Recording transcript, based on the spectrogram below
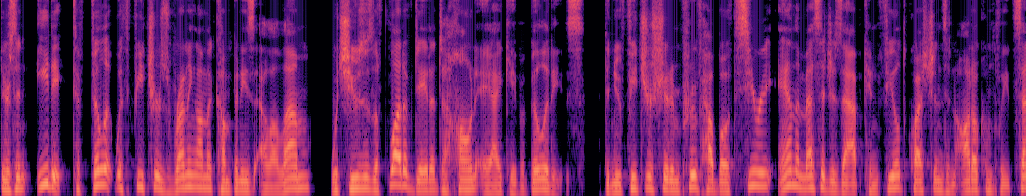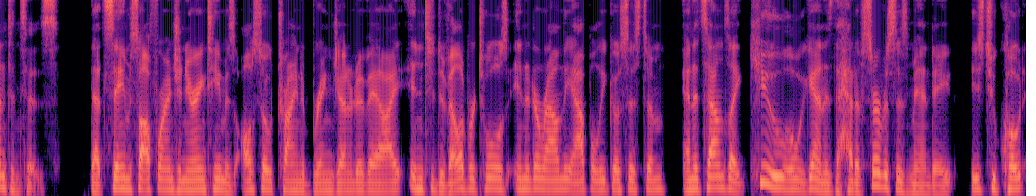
there's an edict to fill it with features running on the company's LLM, which uses a flood of data to hone AI capabilities. The new feature should improve how both Siri and the Messages app can field questions and autocomplete sentences. That same software engineering team is also trying to bring generative AI into developer tools in and around the Apple ecosystem. And it sounds like Cue, who again is the head of services mandate, is to quote,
